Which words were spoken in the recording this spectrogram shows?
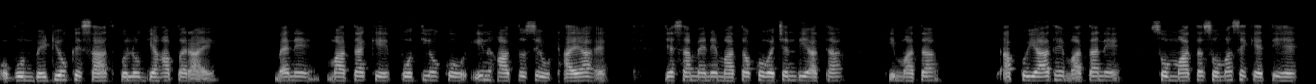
और उन बेटियों के साथ वो लोग यहाँ पर आए मैंने माता के पोतियों को इन हाथों से उठाया है। जैसा मैंने माता को वचन दिया था कि माता, आपको याद है माता ने सो, माता सोमा से कहती है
